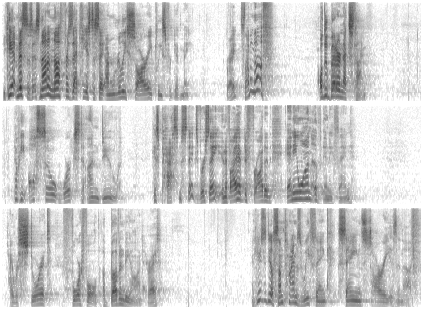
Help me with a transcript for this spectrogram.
You can't miss this. It's not enough for Zacchaeus to say, I'm really sorry, please forgive me. Right? It's not enough. I'll do better next time. No, he also works to undo his past mistakes. Verse 8 And if I have defrauded anyone of anything, I restore it fourfold, above and beyond, right? And here's the deal sometimes we think saying sorry is enough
